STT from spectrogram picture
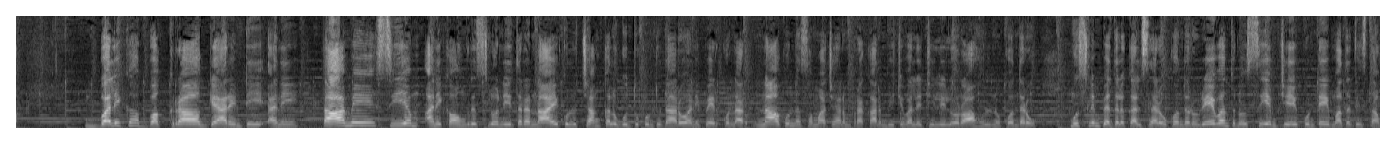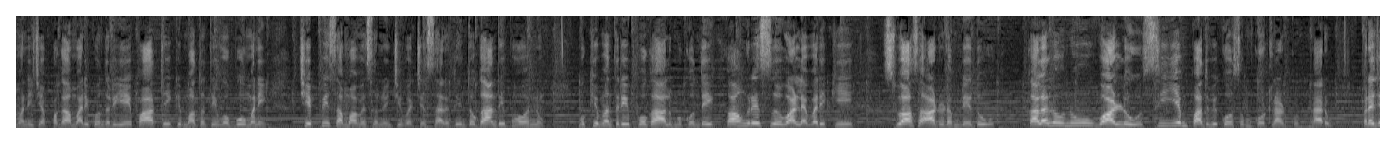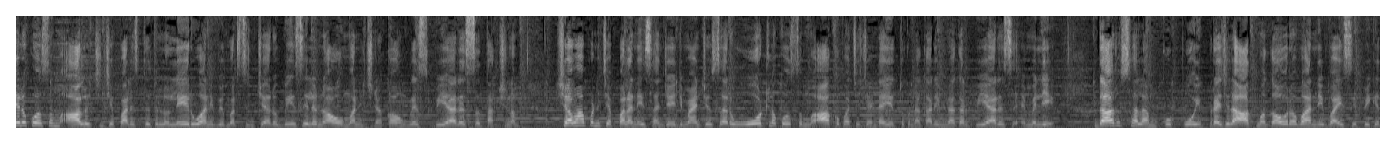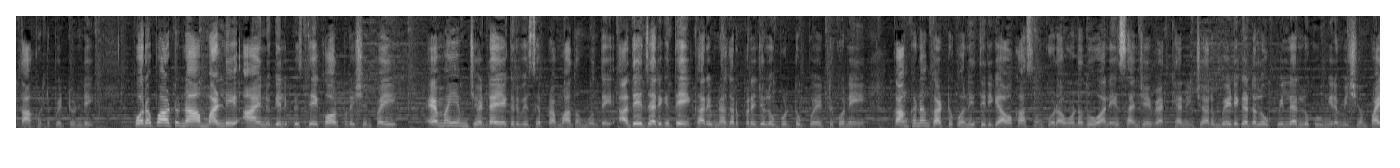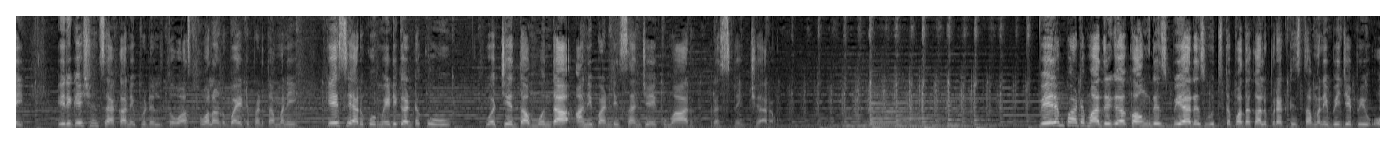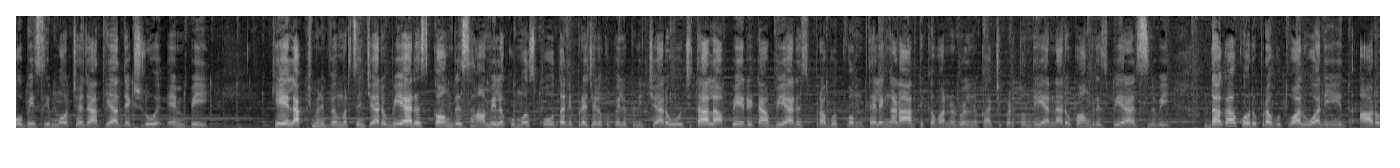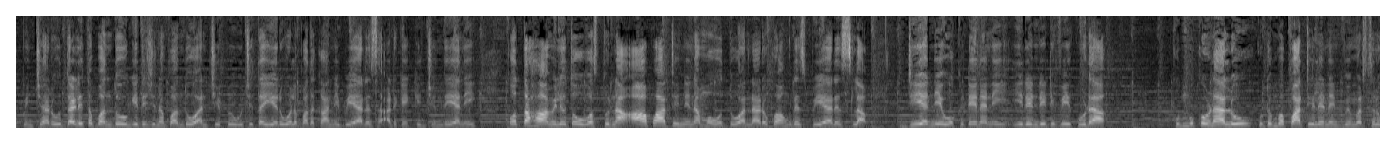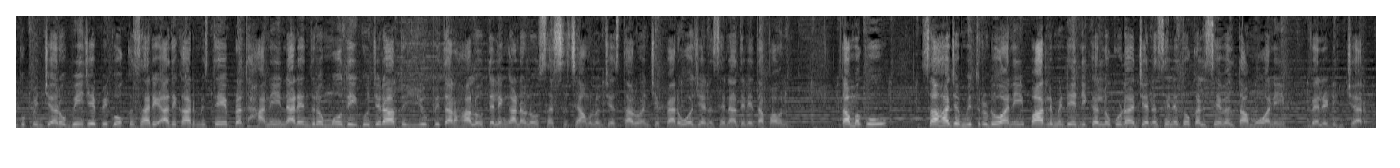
బలిక బక్రా గ్యారంటీ అని తామే సీఎం అని కాంగ్రెస్లోని ఇతర నాయకులు చంకలు గుద్దుకుంటున్నారు అని పేర్కొన్నారు. నాకున్న సమాచారం ప్రకారం ఇటీవల ఢిల్లీలో రాహుల్ను కొందరు ముస్లిం పెద్దలు కలిశారు. కొందరు రేవంత్ను సీఎం చేయకుంటే మద్దతిస్తామని చెప్పగా మరికొందరు ఏ పార్టీకి మద్దతు ఇవ్వబోమని చెప్పి సమావేశం నుంచి వచ్చేశారు. దీంతో గాంధీ భవన్ను ముఖ్యమంత్రి పొగ అలుముకుంది. కాంగ్రెస్ వాళ్ళెవరికీ శ్వాస ఆడడం లేదు. కలలోనూ వాళ్ళు సీఎం పదవి కోసం కొట్లాడుకుంటున్నారు. ప్రజల కోసం ఆలోచించే పరిస్థితులు లేరు అని విమర్శించారు. బీసీలను అవమానించిన కాంగ్రెస్ బీఆర్ఎస్ తక్షణం క్షమాపణ చెప్పాలని సంజయ్ డిమాండ్ చేశారు. ఓట్ల కోసం ఆకుపచ్చ జెండా ఎత్తుకున్న కరీంనగర్ బీఆర్ఎస్ ఎమ్మెల్యే దారుసలాంకు పోయి ప్రజల ఆత్మగౌరవాన్ని వైసీపీకి తాకట్టు పెట్టుండి పొరపాటున మళ్ళీ ఆయన గెలిపిస్తే కార్పొరేషన్పై ఎంఐఎం జెండా ఎగురవేసే ప్రమాదం ఉంది. అదే జరిగితే కరీంనగర్ ప్రజలు బుట్టు పెట్టుకుని కంకణం కట్టుకుని తిరిగే అవకాశం కూడా ఉండదు అని సంజయ్ వ్యాఖ్యానించారు. మేడిగడ్డలో పిల్లర్లు కుంగిన విషయంపై ఇరిగేషన్ శాఖ నిపుణులతో వాస్తవాలను బయటపెడతామని కేసీఆర్కు మేడిగడ్డకు వచ్చే దమ్ముందా అని బండి సంజయ్ కుమార్ ప్రశ్నించారు. వేలంపాట మాదిరిగా కాంగ్రెస్ బీఆర్ఎస్ ఉచిత పథకాలు ప్రకటిస్తామని బీజేపీ ఓబీసీ మోర్చా జాతీయ అధ్యక్షుడు ఎంపీ కె లక్ష్మణ్ విమర్శించారు. బీఆర్ఎస్ కాంగ్రెస్ హామీలకు మోసపోవద్దని ప్రజలకు పిలుపునిచ్చారు. ఉచితాల పేరిట బీఆర్ఎస్ ప్రభుత్వం తెలంగాణ ఆర్థిక వనరులను ఖర్చు పెడుతుంది అన్నారు. కాంగ్రెస్ బీఆర్ఎస్లవి దగాకోరు ప్రభుత్వాలు అని ఆరోపించారు. దళిత బంధు గిరిజన బంధు అని చెప్పి ఉచిత ఎరువుల పథకాన్ని బీఆర్ఎస్ అటకెక్కించింది అని కొత్త హామీలతో వస్తున్న ఆ పార్టీని నమ్మవద్దు అన్నారు. కాంగ్రెస్ బీఆర్ఎస్ల డిఎన్ఏ ఒకటేనని ఈ రెండింటివి కూడా కుంభకోణాలు కుటుంబ పార్టీలని విమర్శలు గుప్పించారు. బీజేపీకి ఒక్కసారి అధికారం ఇస్తే ప్రధాని నరేంద్ర మోదీ గుజరాత్ యూపీ తరహాలో తెలంగాణను సస్యశ్యామలం చేస్తారు అని చెప్పారు. ఓ జనసేన అధినేత పవన్. తమకు సహజ మిత్రుడు అని పార్లమెంట్ ఎన్నికల్లో కూడా జనసేనతో కలిసే వెళ్తాము అని వెల్లడించారు.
